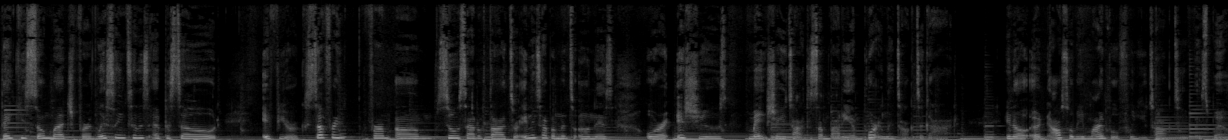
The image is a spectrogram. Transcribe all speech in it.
Thank you so much for listening to this episode. If you're suffering from um, suicidal thoughts or any type of mental illness or issues, make sure you talk to somebody. Importantly, talk to God. You know, and also be mindful of who you talk to as well.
